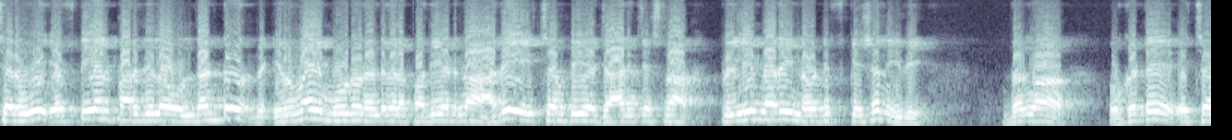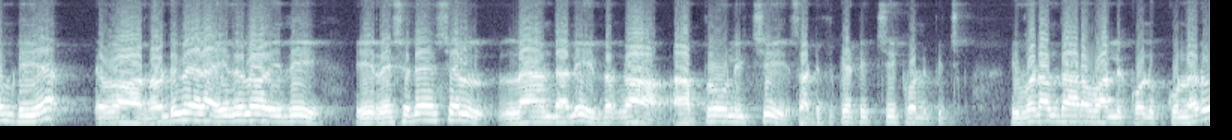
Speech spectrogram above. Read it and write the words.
చెరువు ఎఫ్టీఎల్ పరిధిలో ఉందంటూ ఇరవై మూడు రెండు వేల పదిహేడున అదే హెచ్ఎండిఏ జారీ చేసిన ప్రిలిమినరీ నోటిఫికేషన్ ఇది. విధంగా ఒకటే హెచ్ఎండిఏ రెండు వేల ఐదులో ఇది ఈ రెసిడెన్షియల్ ల్యాండ్ అని ఈ విధంగా అప్రూవల్ ఇచ్చి సర్టిఫికేట్ ఇచ్చి కొనిపించి ఇవ్వడం ద్వారా వాళ్ళు కొనుక్కున్నారు.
